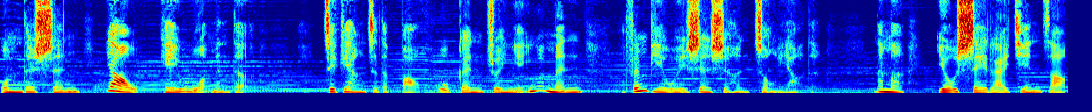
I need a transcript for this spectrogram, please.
我们的神要给我们的这个样子的保护跟尊严，因为门分别为圣是很重要的。那么由谁来建造？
